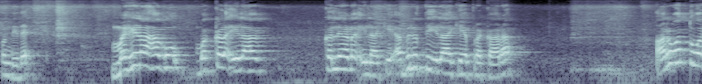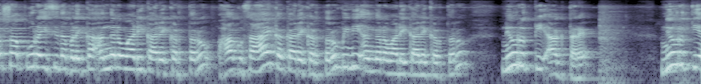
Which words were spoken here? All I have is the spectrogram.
ಹೊಂದಿದೆ. ಮಹಿಳಾ ಹಾಗೂ ಮಕ್ಕಳ ಇಲಾ, ಕಲ್ಯಾಣ ಇಲಾಖೆ ಅಭಿವೃದ್ಧಿ ಇಲಾಖೆಯ ಪ್ರಕಾರ ಅರವತ್ತು ವರ್ಷ ಪೂರೈಸಿದ ಬಳಿಕ ಅಂಗನವಾಡಿ ಕಾರ್ಯಕರ್ತರು ಹಾಗೂ ಸಹಾಯಕ ಕಾರ್ಯಕರ್ತರು, ಮಿನಿ ಅಂಗನವಾಡಿ ಕಾರ್ಯಕರ್ತರು ನಿವೃತ್ತಿ ಆಗ್ತಾರೆ. ನಿವೃತ್ತಿಯ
